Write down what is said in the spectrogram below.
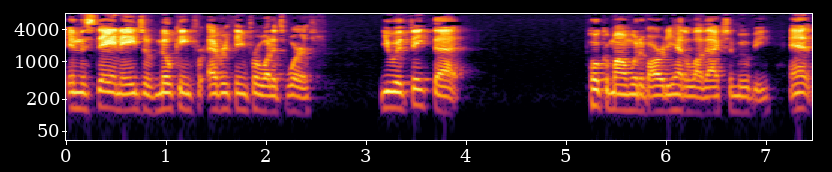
in this day and age of milking for everything for what it's worth. You would think that Pokemon would have already had a live action movie. And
